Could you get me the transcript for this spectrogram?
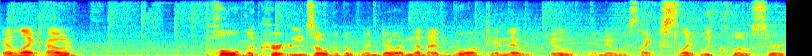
and like I would pull the curtains over the window and then I'd look and it, it and it was like slightly closer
